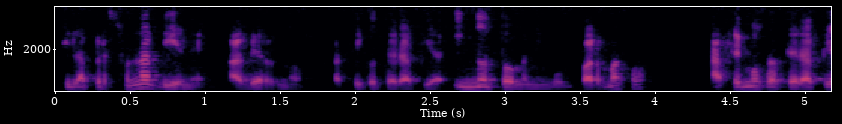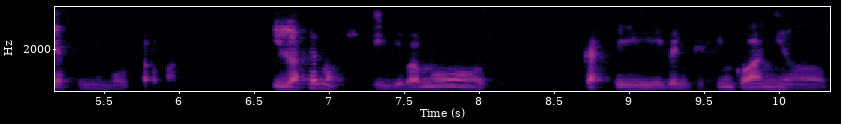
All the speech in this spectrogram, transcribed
si la persona viene a vernos a psicoterapia y no toma ningún fármaco, hacemos la terapia sin ningún fármaco. Y lo hacemos. Y llevamos casi 25 años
